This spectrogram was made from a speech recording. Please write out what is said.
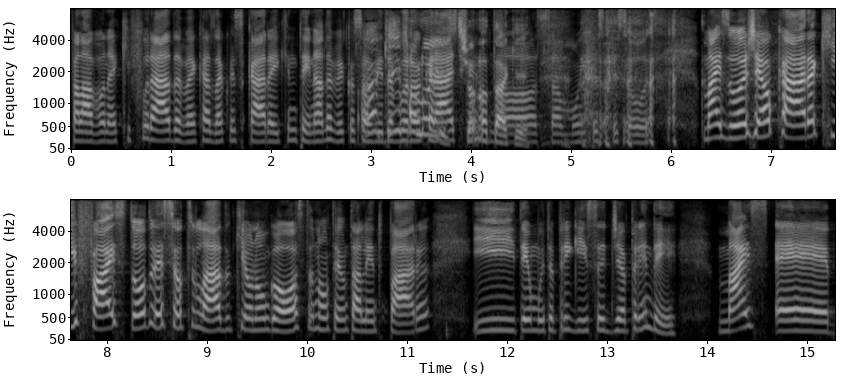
falavam, né, que furada, vai casar com esse cara aí que não tem nada a ver com a sua ah, vida burocrática. Deixa eu anotar Nossa, aqui. Nossa, muitas pessoas. Mas hoje é o cara que faz todo esse outro lado que eu não gosto, não tenho talento para e tenho muita preguiça de aprender. Mas é,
